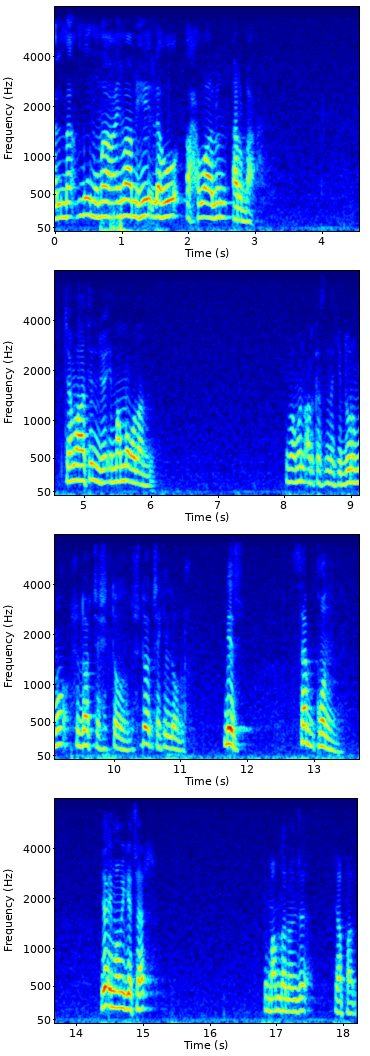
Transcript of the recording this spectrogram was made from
El-me'mumu ma imamihi lehu ahvalun erba. Cemaatin diyor imamı olan imamın arkasındaki durumu şu dört çeşitte olur. Şu dört şekilde olur. Bir, sebkun. Ya imamı geçer, imamdan önce yapar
